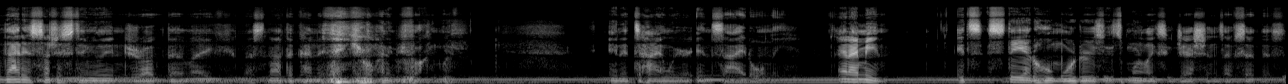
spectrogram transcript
that is such a stimulating drug that like that's not the kind of thing you want to be fucking with in a time where you're inside only. And I mean, it's stay at home orders. It's more like suggestions. I've said this.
